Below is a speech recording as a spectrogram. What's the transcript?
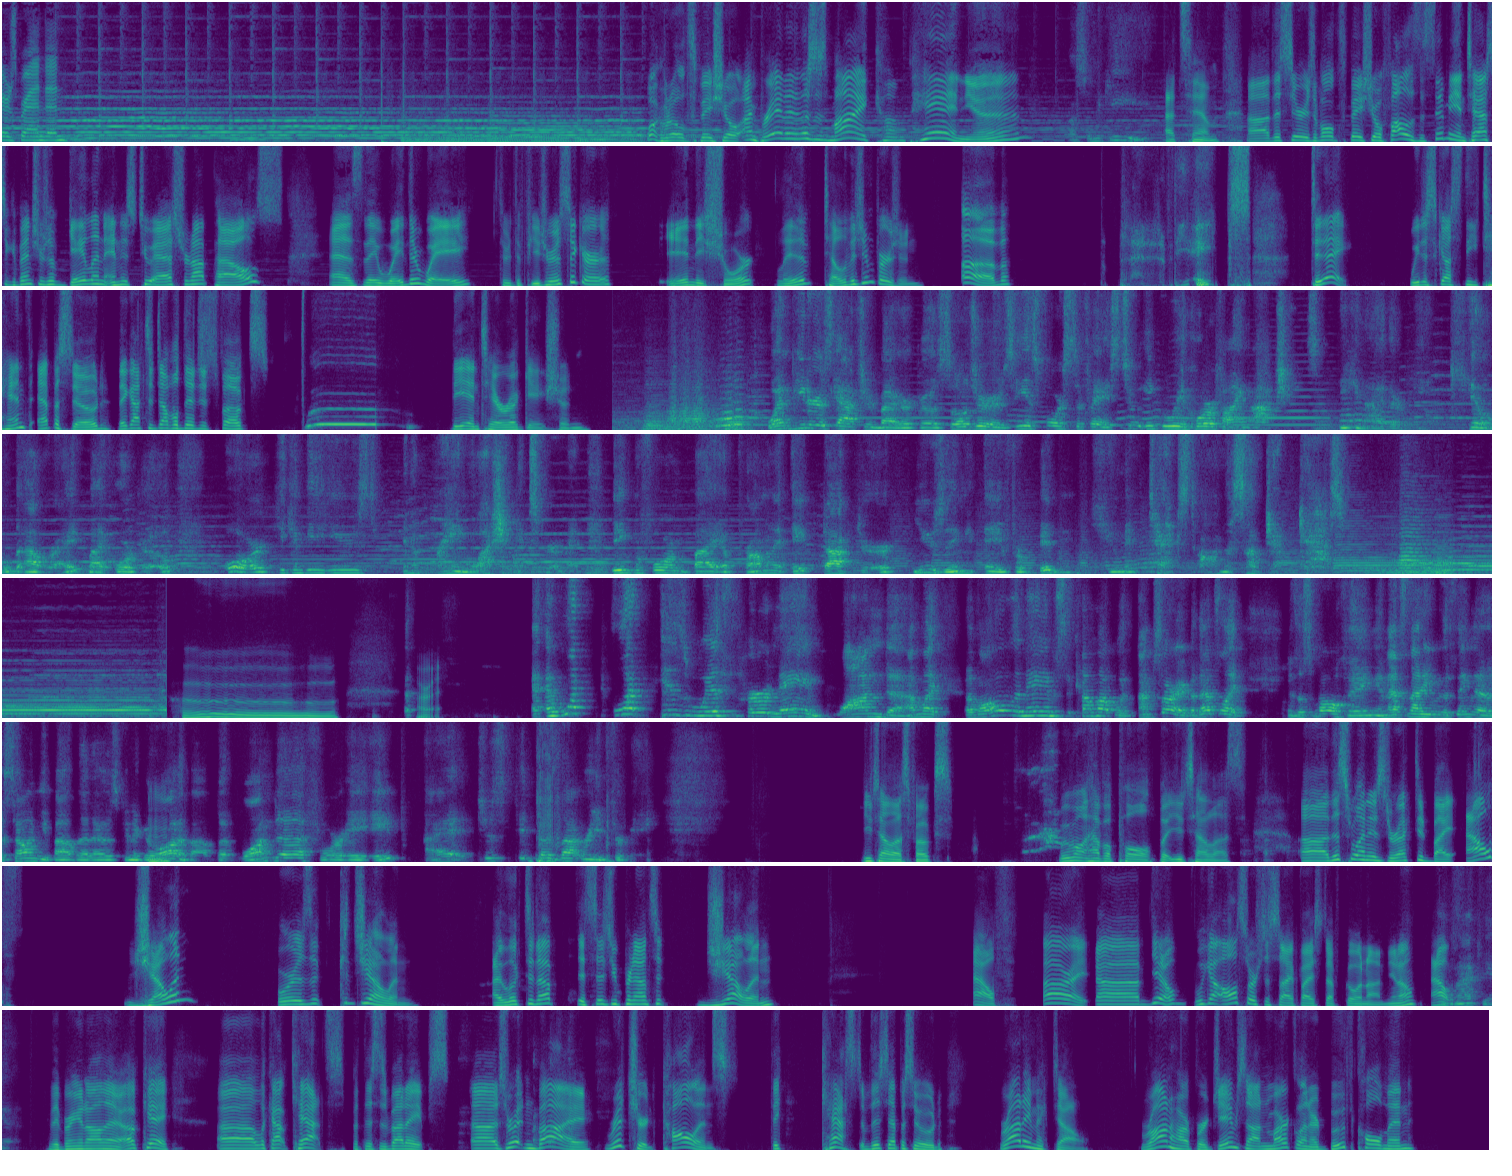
Now, here's Brandon. Welcome to Old Space Show. I'm Brandon. and This is my companion. Russell McGee. That's him. Uh, this series of Old Space Show follows the simiantastic adventures of Galen and his two astronaut pals as they wade their way through the futuristic Earth in the short lived television version of The Planet of the Apes. Today, we discuss the 10th episode. They got to double digits, folks. Woo! The interrogation. When Peter is captured by Urko's soldiers, he is forced to face two equally horrifying options. He can either be killed outright by Urko, or he can be used in a brainwashing experiment being performed by a prominent ape doctor using a forbidden human text on the subject cast. Ooh. All right. And- what what is with her name, Wanda? I'm like, of all the names to come up with, I'm sorry, but that's like it's a small thing, and that's not even the thing that I was telling you about that I was going to go Mhm. on about. But Wanda for a ape, I just it does not read for me. You tell us, folks. We won't have a poll, but you tell us. Uh, this one is directed by Alf Jellin, or is it Kjellin? I looked it up. It says you pronounce it Jellin. Alf. All right. Uh, you know, we got all sorts of sci-fi stuff going on. You know, Alf. Oh. They bring it all there. Okay. Uh, look out, cats. But this is about apes. Uh, it's written by Richard Collins. The cast of this episode: Roddy McDowall, Ron Harper, James Naughton, Mark Lenard, Booth Colman.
